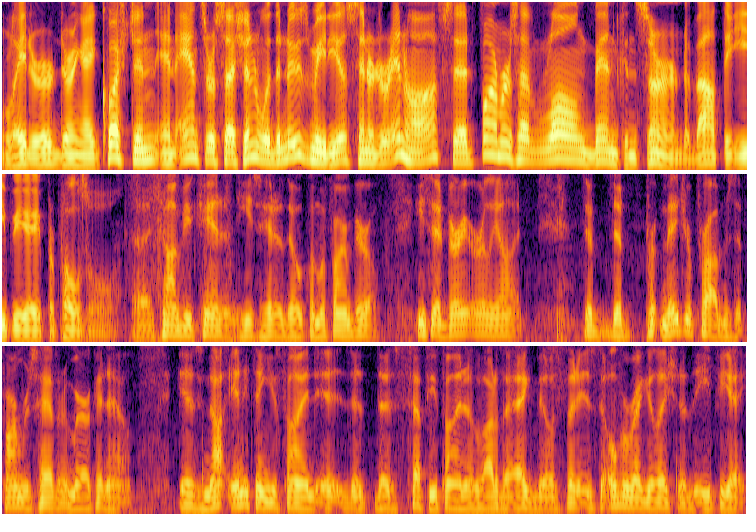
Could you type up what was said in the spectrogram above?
Later, during a question and answer session with the news media, Senator Inhofe said farmers have long been concerned about the EPA proposal. Uh, Tom Buchanan, he's head of the Oklahoma Farm Bureau. He said very early on the, the pr- major problems that farmers have in America now is not anything you find, the, the stuff you find in a lot of the ag bills, but it's the overregulation of the EPA.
